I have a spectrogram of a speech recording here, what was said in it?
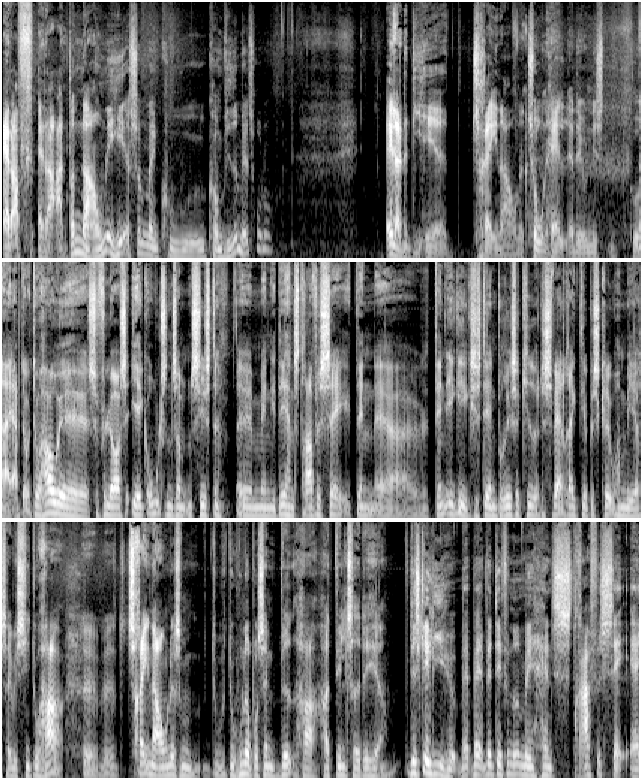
er, der, er der andre navne her, som man kunne komme videre med, tror du? Eller er det de her tre navne? To og en halv er det jo næsten. Kun. Nej, du, du har jo øh, selvfølgelig også Erik Olsen som den sidste, øh, men i det hans straffesag, den er den ikke eksisterende på Rigsarkivet, og det er svært rigtigt at beskrive ham mere. Så jeg vil sige, du har øh, tre navne, som du, du 100% ved har, har deltaget i det her. Det skal jeg lige høre. Hvad, hvad, hvad det for noget med, at hans straffesag er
